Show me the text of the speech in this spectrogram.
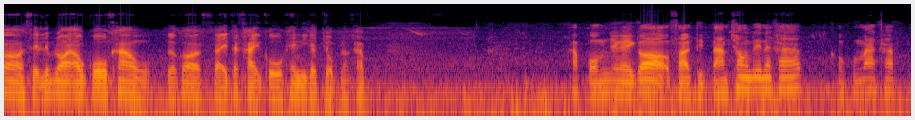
ก็เสร็จเรียบร้อยเอาโกเข้า แล้วก็ใส่ตะไคร่โกแค่นี้ก็จบแล้วครับ ครับผมยังไงก็ฝากติดตามช่องด้วยนะครับ ขอบคุณมากครับ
